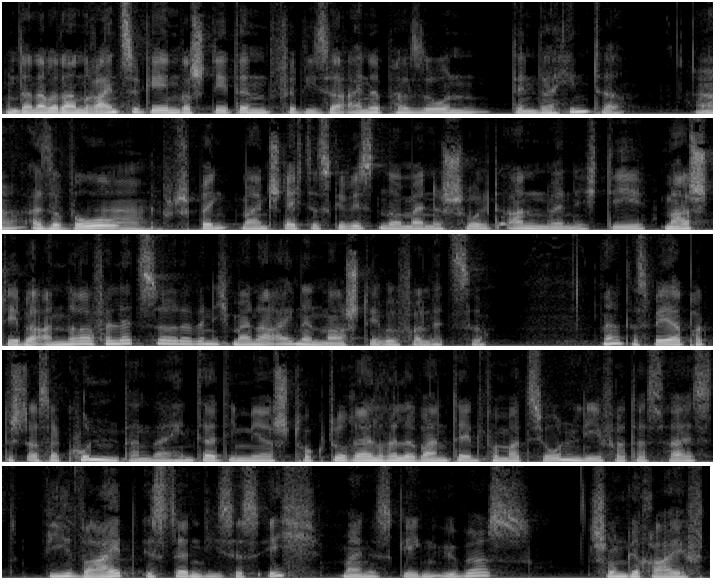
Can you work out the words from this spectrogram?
Und dann aber dann reinzugehen, was steht denn für diese eine Person denn dahinter? Ja, also wo ah. springt mein schlechtes Gewissen oder meine Schuld an, wenn ich die Maßstäbe anderer verletze oder wenn ich meine eigenen Maßstäbe verletze? Ja, das wäre ja praktisch das Erkunden dann dahinter, die mir strukturell relevante Informationen liefert. Das heißt, wie weit ist denn dieses Ich meines Gegenübers schon gereift?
